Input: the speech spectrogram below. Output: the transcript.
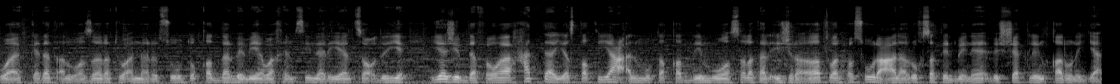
وأكدت الوزارة أن الرسوم تقدر ب 150 ريال سعودي يجب دفعها حتى يستطيع المتقدم مواصلة الإجراءات والحصول على رخصة البناء بالشكل قانوني.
